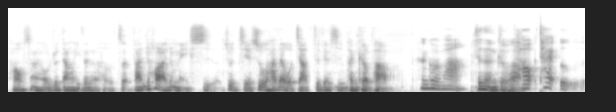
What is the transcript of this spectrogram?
好算了，我就当你真的喝醉，反正就后来就没事了，就结束他在我家这件事情，很可怕嘛，很可怕，真的很可怕，好太恶了。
